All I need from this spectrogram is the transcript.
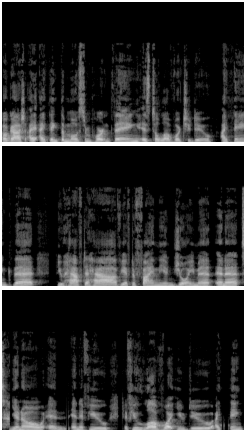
Oh gosh, I, I, think the most important thing is to love what you do. I think that you have to have you have to find the enjoyment in it, you know, and and if you if you love what you do, I think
